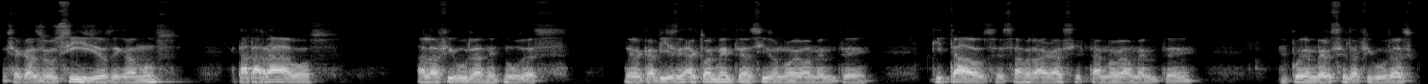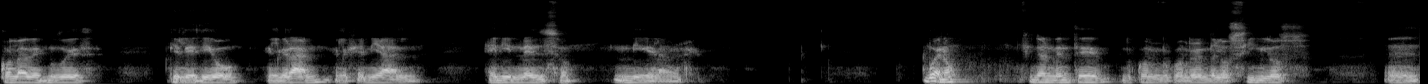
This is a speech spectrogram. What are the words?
o sea, calzoncillos, digamos, taparrabos a las figuras desnudas de la capilla. Actualmente han sido nuevamente quitados esas bragas y están nuevamente pueden verse las figuras con la desnudez que les dio el gran, el genial, el inmenso Miguel Ángel. Bueno, finalmente con, con de los siglos eh,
